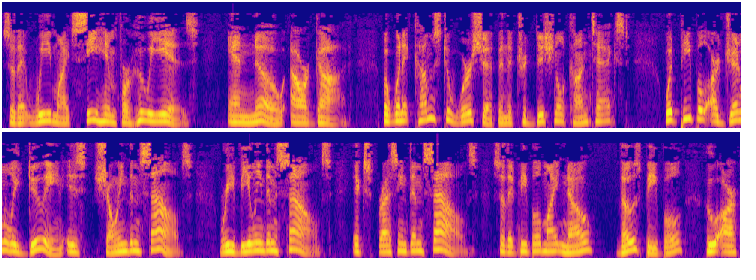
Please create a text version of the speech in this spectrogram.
So that we might see Him for who He is and know our God. But when it comes to worship in the traditional context, what people are generally doing is showing themselves, revealing themselves, expressing themselves, so that people might know those people who are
